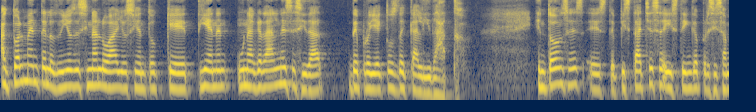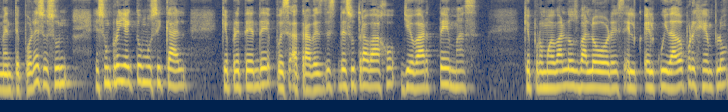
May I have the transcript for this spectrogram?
Actualmente los niños de Sinaloa yo siento que tienen una gran necesidad de proyectos de calidad. Entonces, este Pistache se distingue precisamente por eso. Es un, es un proyecto musical que pretende, pues, a través de, su trabajo, llevar temas que promuevan los valores, el cuidado, por ejemplo,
